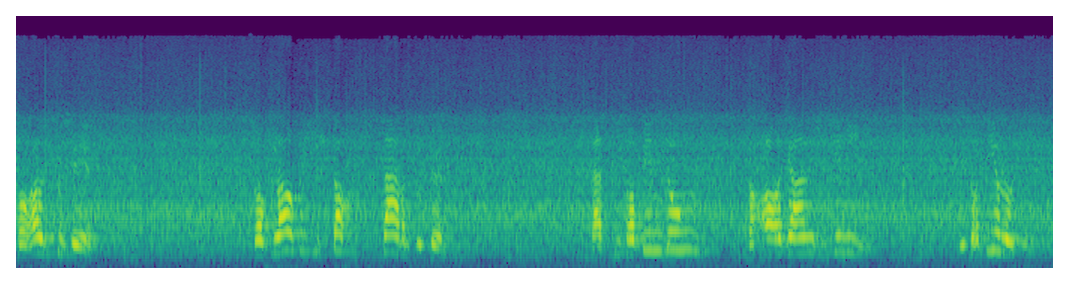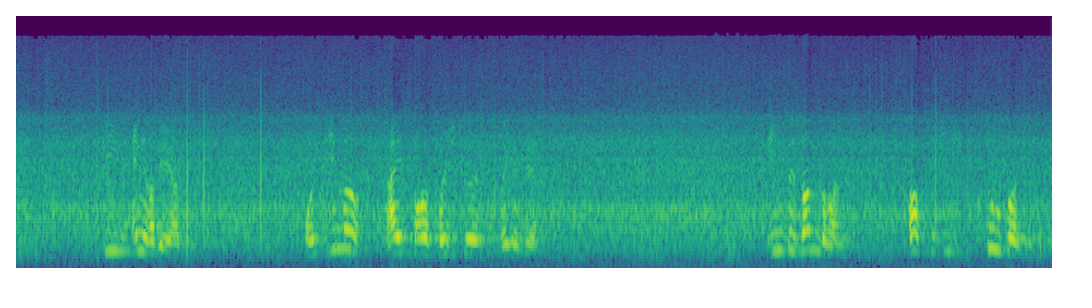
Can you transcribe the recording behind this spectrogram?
vorauszusehen, so glaube ich doch sagen zu können, dass die Verbindung der organischen Chemie mit der Biologie viel enger werden und immer reifere Früchte bringen wird. Im Besonderen hoffe ich zuversichtlich,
